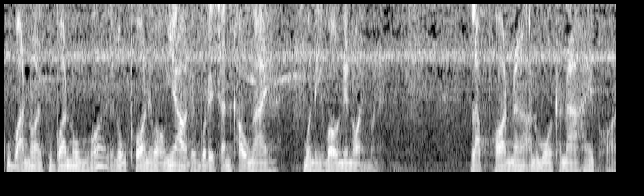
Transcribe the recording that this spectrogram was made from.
คูบาหน่อยคูบานมโอ้ยหลวงพ่อเนี่ยบอกย้าเดี๋ยวบริษันเข่าง่ายมันนี่เบาหน่อยมันรับพรนะอนุโมทนาให้พร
